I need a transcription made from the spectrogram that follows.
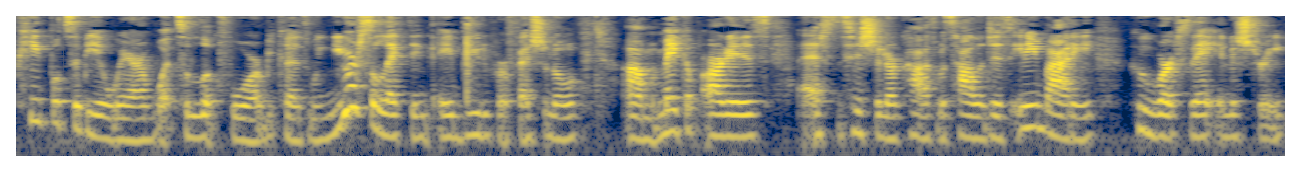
people to be aware of what to look for because when you're selecting a beauty professional, um, makeup artist, esthetician, or cosmetologist, anybody who works in that industry,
